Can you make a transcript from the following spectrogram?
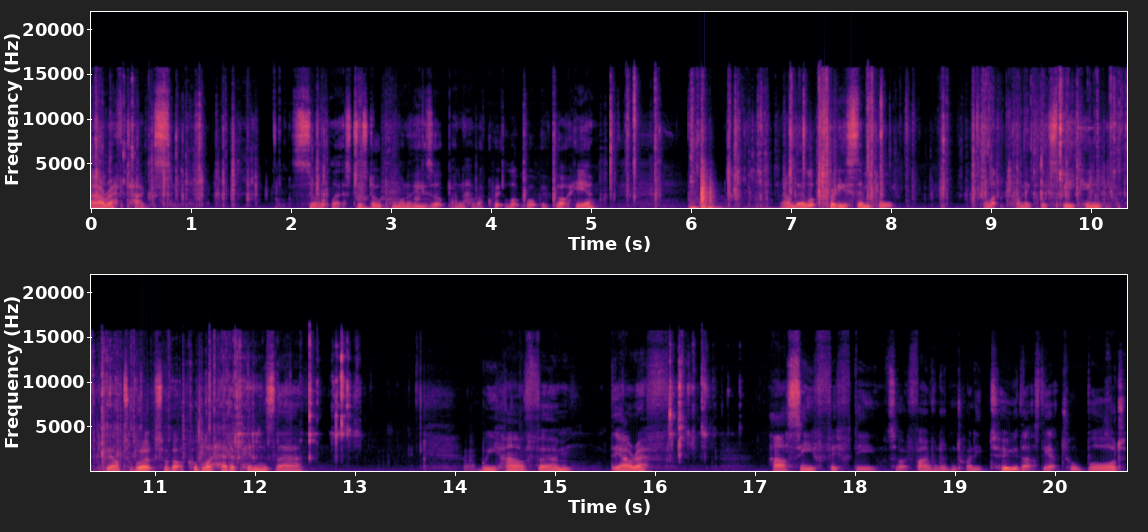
RF tags? So let's just open one of these up and have a quick look what we've got here. And they look pretty simple, electronically speaking, to be able to work. So we've got a couple of header pins there. We have um, the RF RC50, sorry, 522, that's the actual board.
